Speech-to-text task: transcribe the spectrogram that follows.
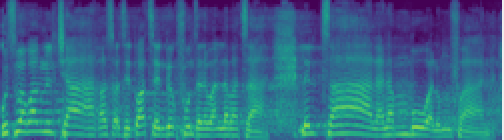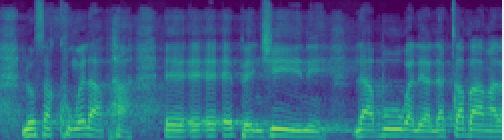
kuthiwa kwakunelijaha sathi kwatheni bekufunza nabantu labadzala. Lelitsala lambuka lomfana lo sakhungwe lapha eh, eh, eh, ebenchini labuka la- lacabanga la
